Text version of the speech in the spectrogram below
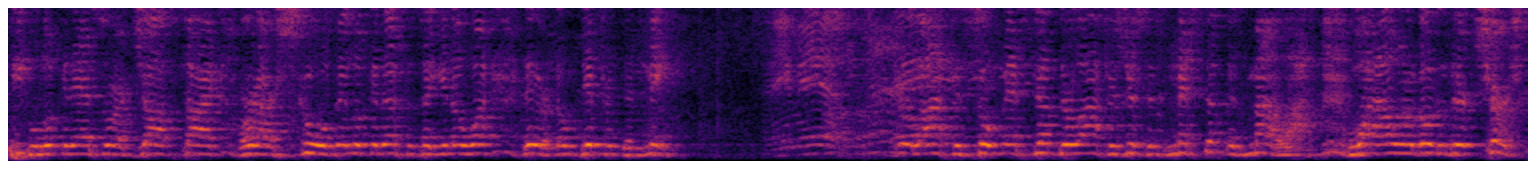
People look at us or our job site or at our schools. They look at us and say, you know what? They are no different than me. Amen. Their life is so messed up. Their life is just as messed up as my life. Why I want to go to their church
